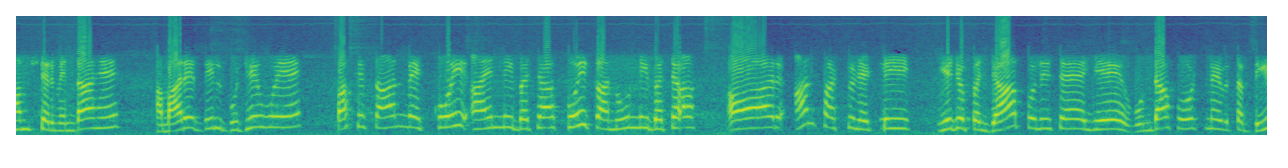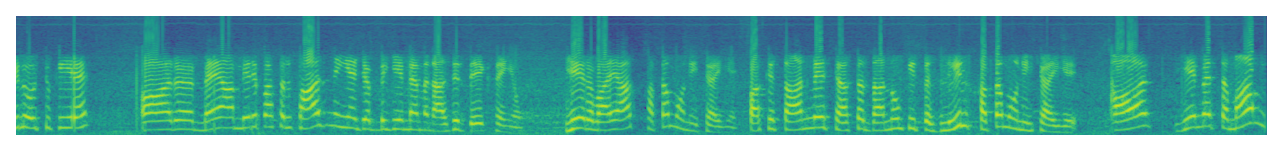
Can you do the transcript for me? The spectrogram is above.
हम शर्मिंदा हैं, हमारे दिल बुझे हुए हैं। पाकिस्तान में कोई आयन नहीं बचा, कोई कानून नहीं बचा और अनफॉर्चुनेटली ये जो पंजाब पुलिस है, ये गुंडा फोर्स में तब्दील हो चुकी है और मैं आप मेरे पास अल्फाज नहीं है जब ये मैं मनाजिर देख रही हूँ। ये रवायात खत्म होनी चाहिए। पाकिस्तान में सियासतदानों की तजलील खत्म होनी चाहिए। और ये मैं तमाम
